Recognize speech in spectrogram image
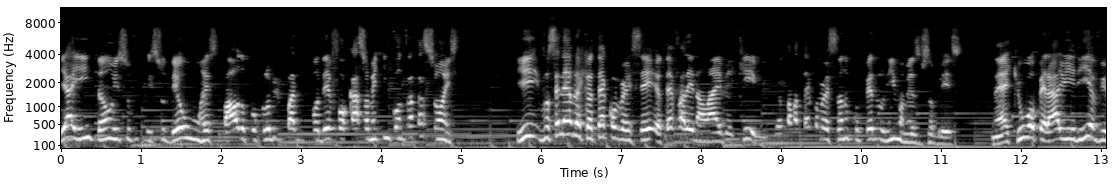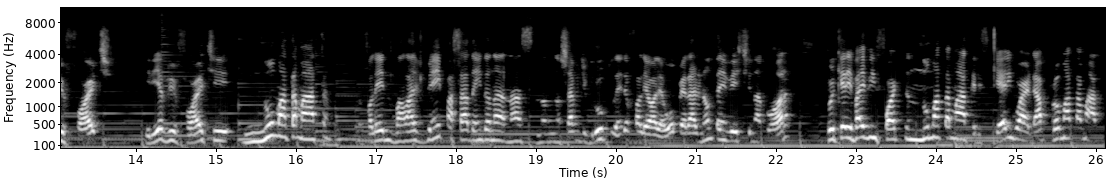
E aí, então, isso, isso deu um respaldo para o clube para poder focar somente em contratações. E você lembra que eu até conversei, eu até falei na live aqui, eu estava até conversando com o Pedro Lima mesmo sobre isso, né? Que o operário iria vir forte, iria vir forte no mata-mata. Falei numa live bem passada ainda na, na, na, chave de grupos, ainda eu falei, olha, o operário não está investindo agora, porque ele vai vir forte no mata-mata. Eles querem guardar pro mata-mata.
